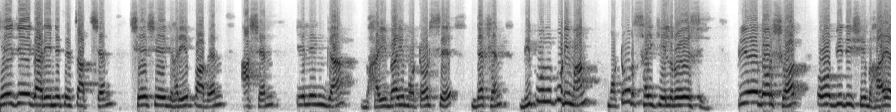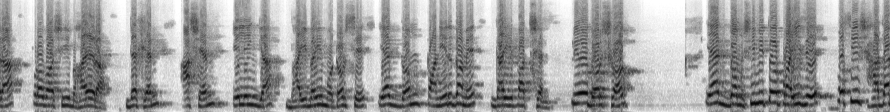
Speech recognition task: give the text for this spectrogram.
যে যে গাড়ি নিতে চাচ্ছেন, সে সে গাড়ি পাবেন। আসেন এলিঙ্গা ভাই ভাই মোটরসে। দেখেন বিপুল পরিমাণ মোটর সাইকেল রয়েছে। প্রিয় দর্শক ও বিদেশি ভাইয়েরা, প্রবাসী ভাইয়েরা, দেখেন, আসেন এলিঙ্গা ভাই ভাই মোটরসে। একদম পানির দামে গাড়ি পাচ্ছেন। প্রিয় দর্শক একদম সীমিত প্রাইজে পঁচিশ হাজার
